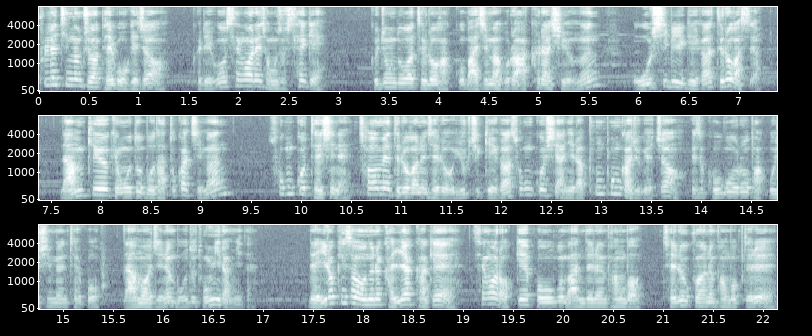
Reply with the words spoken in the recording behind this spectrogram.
플래티넘 주화 105개죠. 그리고 생활의 정수 3개 그 정도가 들어갔고 마지막으로 아크라시움은 51개가 들어갔어요. 남캐의 경우도 뭐 다 똑같지만 소금꽃 대신에 처음에 들어가는 재료 60개가 소금꽃이 아니라 퐁퐁 가죽이었죠. 그래서 그거로 바꾸시면 되고 나머지는 모두 동일합니다. 네, 이렇게 해서 오늘은 간략하게 생활 어깨 보호구 만드는 방법, 재료 구하는 방법들을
